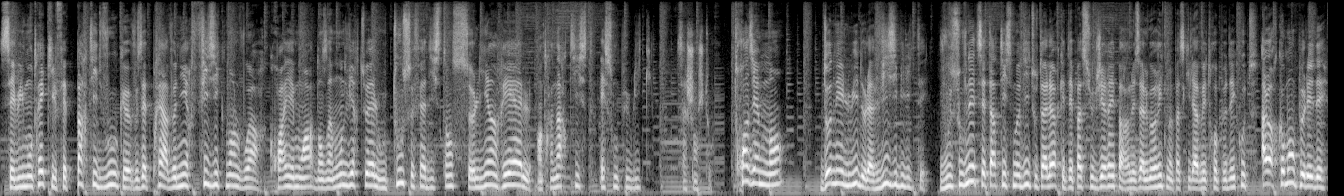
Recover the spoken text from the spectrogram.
C'est lui montrer qu'il fait partie de vous, que vous êtes prêt à venir physiquement le voir. Croyez-moi, dans un monde virtuel où tout se fait à distance, ce lien réel entre un artiste et son public, ça change tout. Troisièmement, Donnez-lui de la visibilité. Vous vous souvenez de cet artiste maudit tout à l'heure qui n'était pas suggéré par les algorithmes parce qu'il avait trop peu d'écoute Alors comment on peut l'aider?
